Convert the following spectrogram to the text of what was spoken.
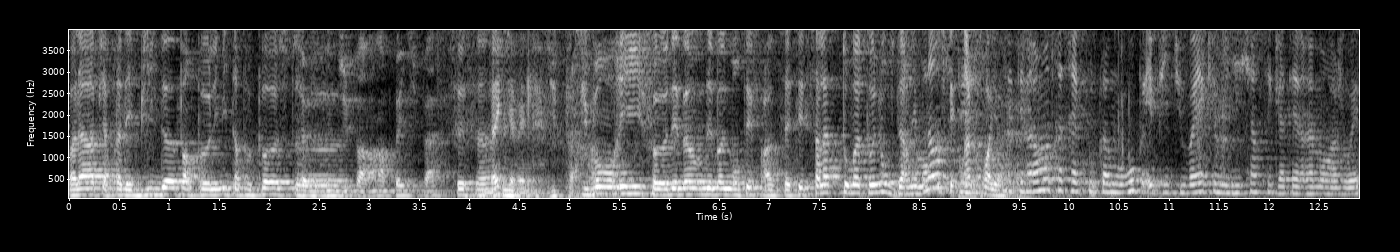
voilà puis après des build-up un peu limite un peu post Ça euh, le thème du parrain après qui passe. c'est ça C'est vrai qu'il y avait le thème du parrain. du bon riff euh, des, bonnes- des bonnes montées enfin c'était salade tomate oignon ce dernier morceau Non, c'est c'était incroyable C'était vraiment très très cool comme groupe. Et puis tu voyais que le musicien s'éclatait vraiment à jouer.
